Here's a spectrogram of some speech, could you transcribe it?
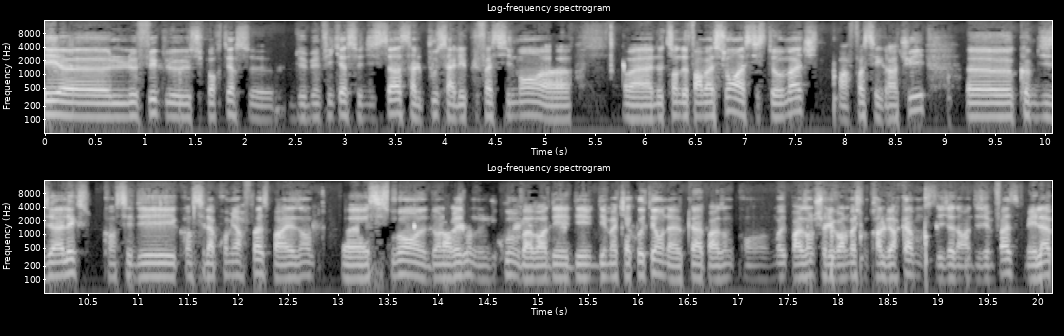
Et euh, le fait que le supporter de Benfica se dise ça, ça le pousse à aller plus facilement euh, à notre centre de formation, à assister au match. Parfois, c'est gratuit. Euh, comme disait Alex, quand c'est des, quand c'est la première phase, par exemple, euh, c'est souvent dans la région. Donc, du coup, on va avoir des, des, des matchs à côté. On a là, par exemple, quand, moi, par exemple, je suis allé voir le match contre Alverca. Bon, c'était déjà dans la deuxième phase. Mais là,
